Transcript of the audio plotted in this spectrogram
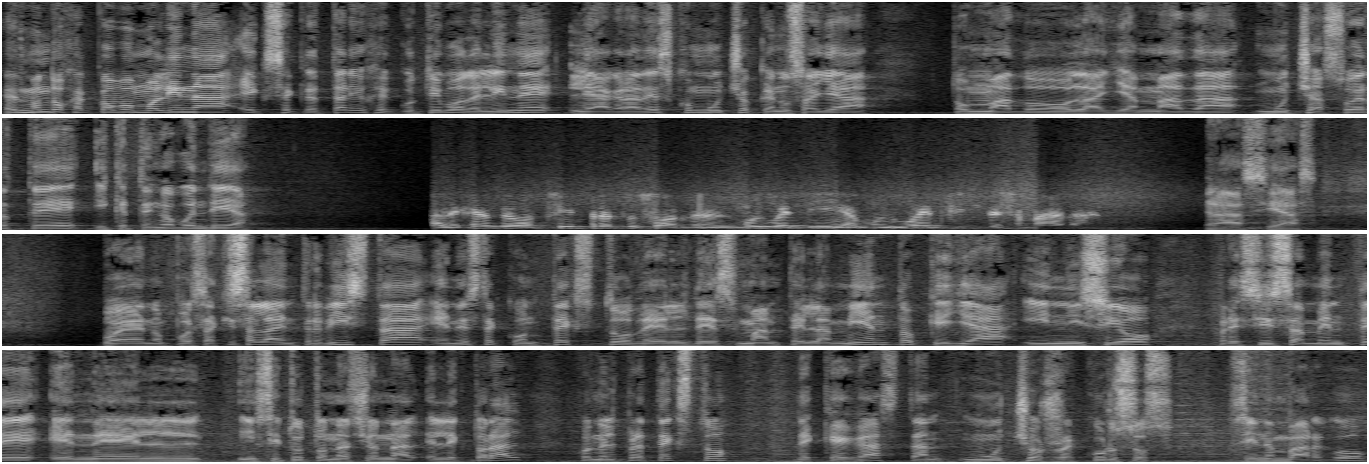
Edmundo Jacobo Molina, exsecretario ejecutivo del INE, le agradezco mucho que nos haya tomado la llamada, mucha suerte y que tenga buen día. Alejandro, siempre a tus órdenes. Muy buen día, muy buen fin de semana. Gracias. Bueno, pues aquí está la entrevista en este contexto del desmantelamiento que ya inició precisamente en el Instituto Nacional Electoral con el pretexto de que gastan muchos recursos. Sin embargo,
